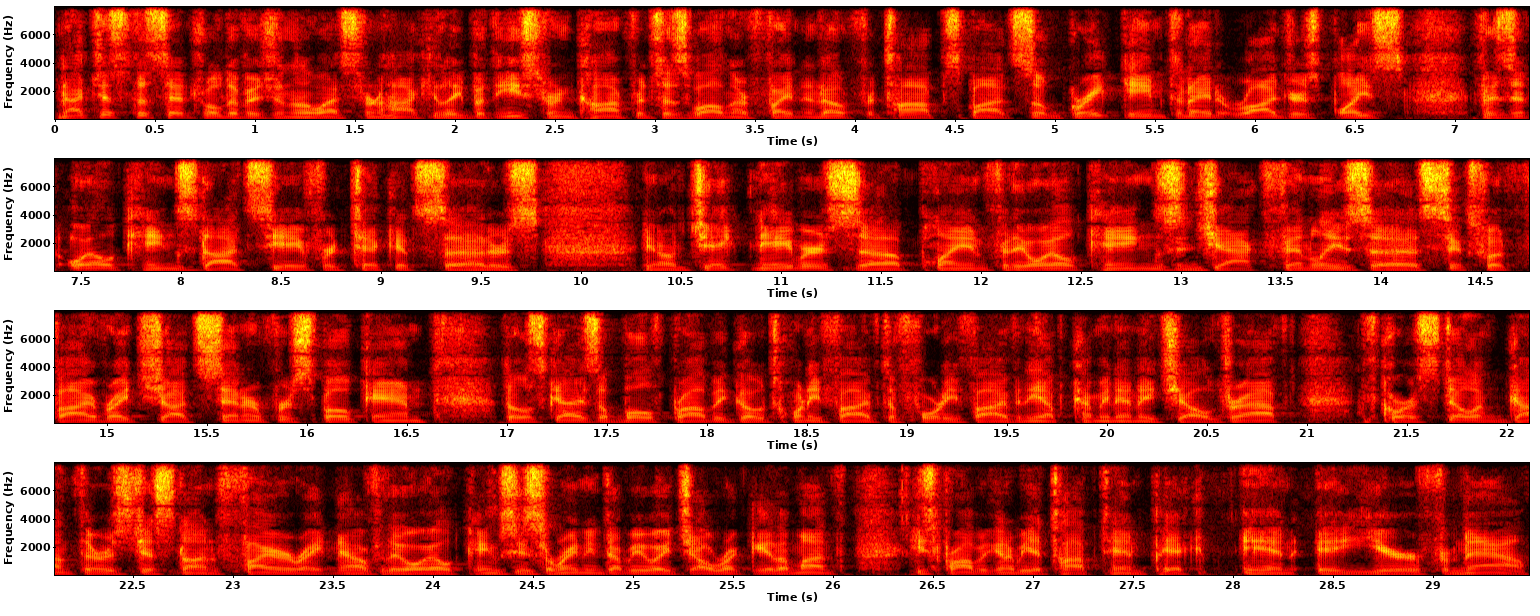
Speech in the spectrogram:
not just the Central Division of the Western Hockey League, but the Eastern Conference as well, and they're fighting it out for top spots. So great game tonight at Rogers Place. Visit oilkings.ca for tickets. Uh, there's, you know, Jake Neighbours uh, playing for the Oil Kings, and Jack Finley's uh, six foot five right shot center for Spokane. Those guys will both probably go 25 to 45 in the upcoming NHL draft. Of course, Dylan Guenther is just on fire right now for the Oil Kings. He's the reigning WHL Rookie of the Month. He's probably going to be a top top 10 pick in a year from now.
